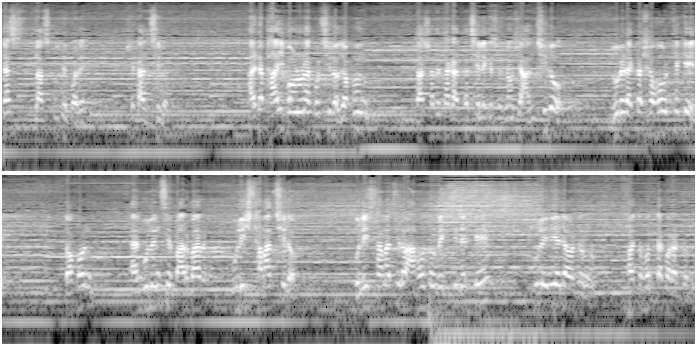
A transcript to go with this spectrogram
জাস্ট ক্লাস টুতে পড়ে সে কাঁদছিল। আর একটা ভাই বর্ণনা করছিল, যখন তার সাথে থাকা একটা ছেলেকে সে যখন সে আনছিল। দূরের একটা শহর থেকে তখন অ্যাম্বুলেন্সে বারবার পুলিশ থামাচ্ছিল। পুলিশ থামাচ্ছিল আহত ব্যক্তিদেরকে তুলে নিয়ে যাওয়ার জন্য, হয়তো হত্যা করার জন্য।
